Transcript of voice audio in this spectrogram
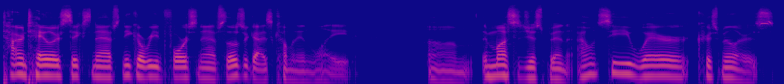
Tyrin Taylor six snaps, Nikko Reed four snaps. Those are guys coming in late. Um, it must have just been. I don't see where Chris Miller is.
